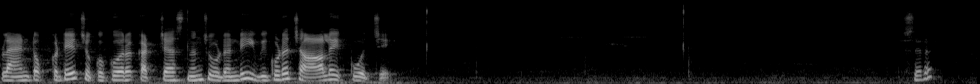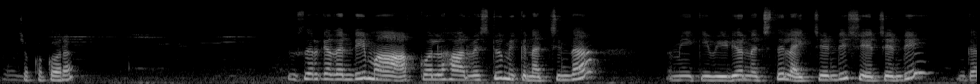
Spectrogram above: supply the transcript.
ప్లాంట్ ఒక్కటే చుక్కకూర కట్ చేస్తున్నాను చూడండి. ఇవి కూడా చాలా ఎక్కువ వచ్చాయి. చూసారా? చుక్కకూర చూసారు కదండి మా ఆకుకూరల హార్వెస్ట్ మీకు నచ్చిందా? మీకు ఈ వీడియో నచ్చితే లైక్ చేయండి షేర్ చేయండి. ఇంకా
